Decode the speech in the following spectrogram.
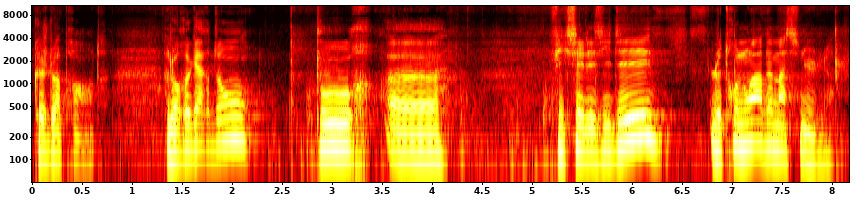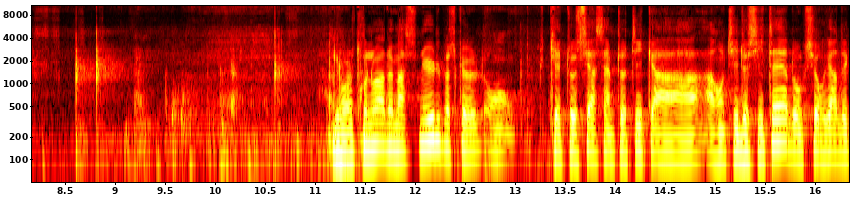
que je dois prendre. Alors regardons pour euh, fixer les idées le trou noir de masse nulle. Alors le trou noir de masse nulle, parce que qui est aussi asymptotique à, à. Donc si on, regarde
